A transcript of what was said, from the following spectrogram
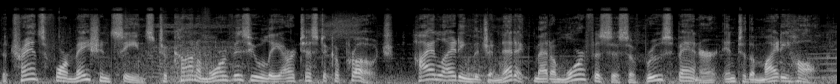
The transformation scenes took on a more visually artistic approach, highlighting the genetic metamorphosis of Bruce Banner into the mighty Hulk.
